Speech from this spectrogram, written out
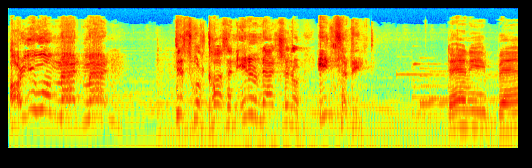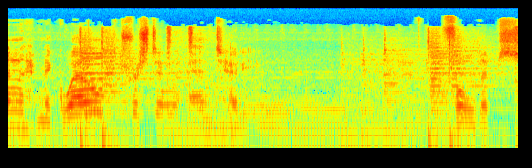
Are you a madman? This will cause an international incident. Danny, Ben, Miguel, Tristan, and Teddy. full lips.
